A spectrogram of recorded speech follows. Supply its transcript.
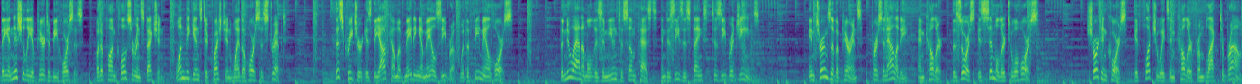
They initially appear to be horses, but upon closer inspection, one begins to question why the horse is stripped. This creature is the outcome of mating a male zebra with a female horse. The new animal is immune to some pests and diseases thanks to zebra genes. In terms of appearance, personality, and color, the Zorse is similar to a horse. Short and coarse, it fluctuates in color from black to brown.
